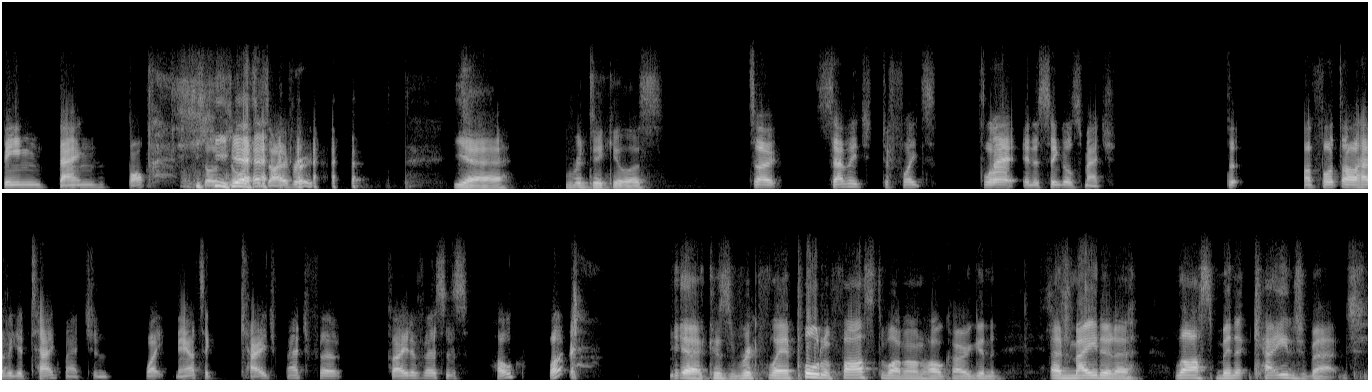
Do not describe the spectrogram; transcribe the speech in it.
bing, bang, bop sort of Yeah. noises over it. Yeah, ridiculous. So Savage defeats Flair in a singles match. But I thought they were having a tag match, and wait, now it's a cage match for Vader versus Hulk. What? Yeah, because Ric Flair pulled a fast one on Hulk Hogan and made it a last minute cage match.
